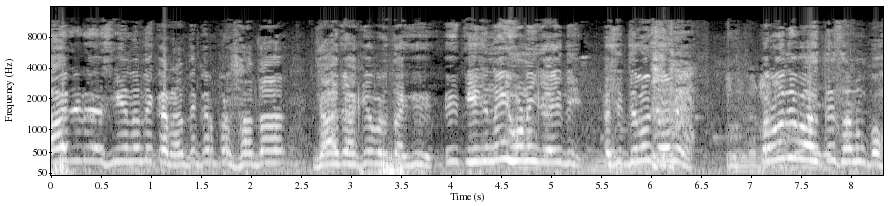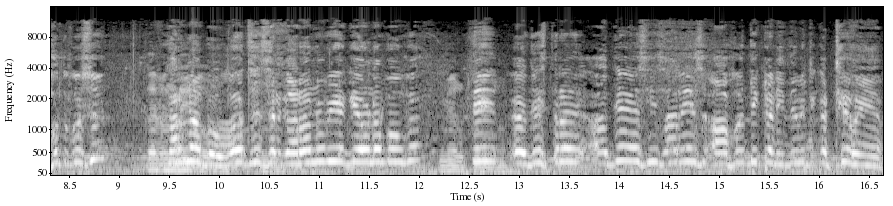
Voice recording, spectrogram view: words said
ਆ ਜਿਹੜੇ ਅਸੀਂ ਇਹਨਾਂ ਦੇ ਘਰਾਂ ਤੇ ਕਰ ਪ੍ਰਸਾਦਾ ਜਾ ਜਾ ਕੇ ਵਰਤਾਈਏ ਇਹ ਚੀਜ਼ ਨਹੀਂ ਹੋਣੀ ਚਾਹੀਦੀ ਅਸੀਂ ਦਿਲੋਂ ਚਾਹੁੰਦੇ। ਪਰ ਉਹਦੇ ਵਾਸਤੇ ਸਾਨੂੰ ਬਹੁਤ ਕੁਝ ਕਰਨ। ਪਊਗਾ ਉੱਥੇ ਸਰਕਾਰਾਂ ਨੂੰ ਵੀ ਅੱਗੇ ਆਉਣਾ ਪਊਗਾ। ਤੇ ਜਿਸ ਤਰ੍ਹਾਂ ਅੱਜ ਅਸੀਂ ਸਾਰੇ ਇਸ ਆਫਤ ਦੀ ਘੜੀ ਦੇ ਵਿੱਚ ਇਕੱਠੇ ਹੋਏ ਆ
